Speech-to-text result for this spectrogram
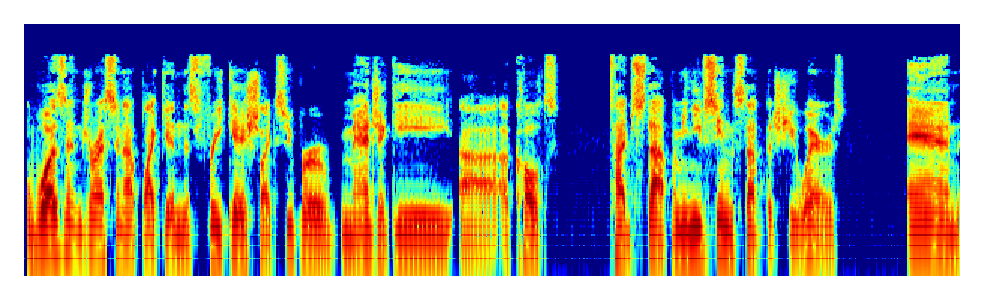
wasn't dressing up like in this freakish, like super magic-y, uh, occult type stuff. I mean, you've seen the stuff that she wears. And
